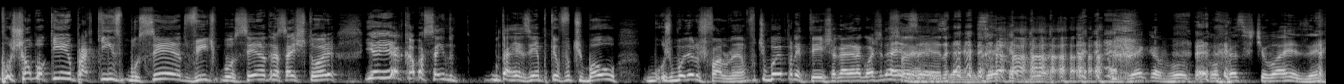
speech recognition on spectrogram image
puxar um pouquinho pra 15%, 20% essa história. E aí acaba saindo muita resenha, porque o futebol, os boleiros falam, né? O futebol é pretexto, a galera gosta da resenha, né? Resenha acabou. Resenha acabou. Confesso futebol é resenha.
